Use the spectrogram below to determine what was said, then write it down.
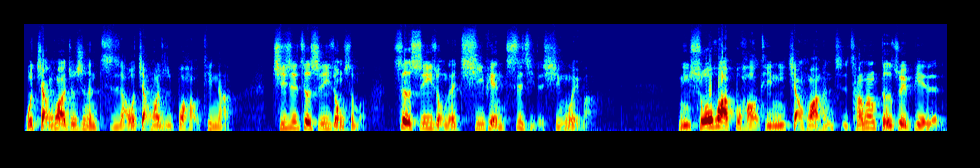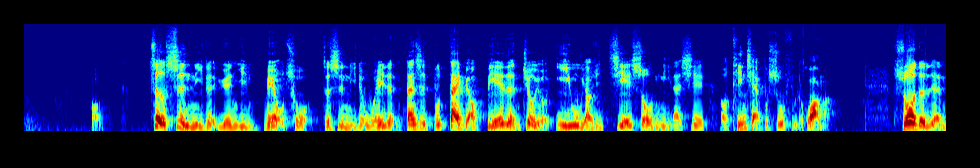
我讲话就是很直啊，我讲话就是不好听啊。”其实这是一种什么？这是一种在欺骗自己的行为嘛。你说话不好听，你讲话很直，常常得罪别人，哦，这是你的原因，没有错，这是你的为人，但是不代表别人就有义务要去接受你那些哦听起来不舒服的话嘛。所有的人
